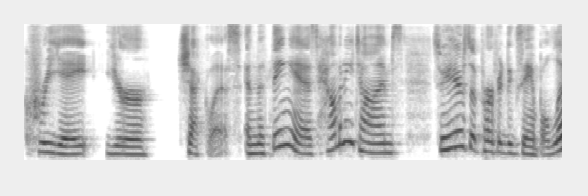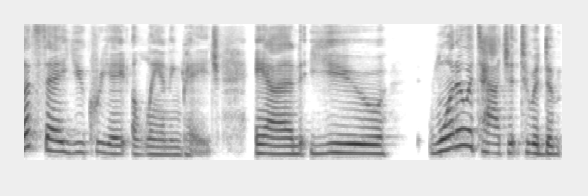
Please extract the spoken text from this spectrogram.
create your checklist. And the thing is, how many times? So here's a perfect example. Let's say you create a landing page and you want to attach it to a do-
